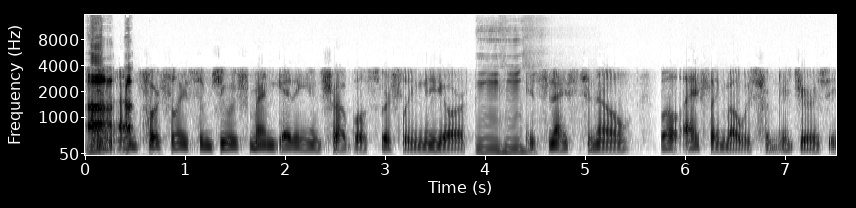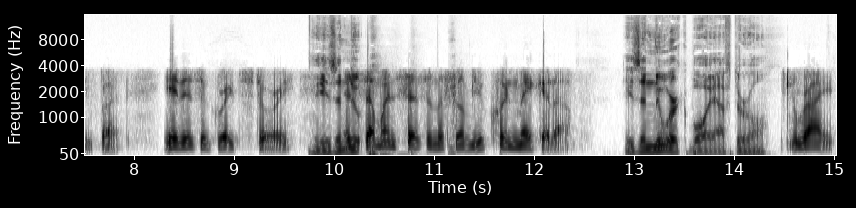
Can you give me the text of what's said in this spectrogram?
Uh, unfortunately, some Jewish men getting in trouble, especially in New York. Mm-hmm. It's nice to know. Well, actually, Moe was from New Jersey, but it is a great story. He's a As new. someone says in the film, you couldn't make it up. He's a Newark boy, after all. Right.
